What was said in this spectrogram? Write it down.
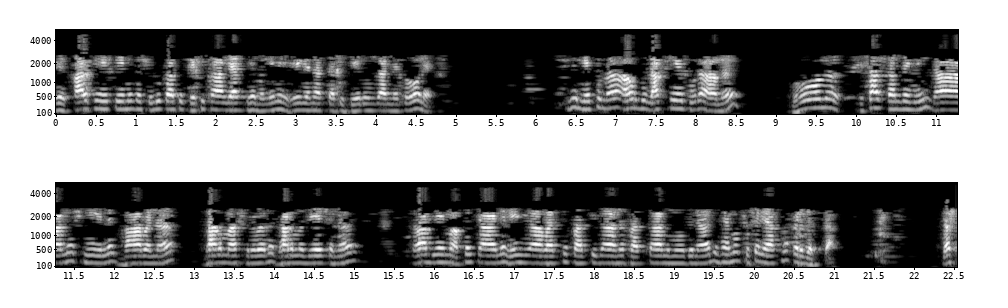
ඒ කල්පයේ කියන එක සුළු කපු ප්‍රතිපාලයක් එහෙම නෙමෙයි. ඒ ගැනත් අපි තේරුම් ගන්නට ඕනේ. ඉතින් මෙතුමා අවුරුදු ලක්ෂය පුරාම බොහෝම විශාල සම්දෙමින් දාන, සීල, භාවනා, ධර්ම ශ්‍රවණ, ධර්ම දේශන, රාගයේම අපචායන, විඤ්ඤාවච්ච, ප්‍රතිදාන, සත්‍යානුමෝදනාදී හැම කුසලයක්ම කරගත්තා. දස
